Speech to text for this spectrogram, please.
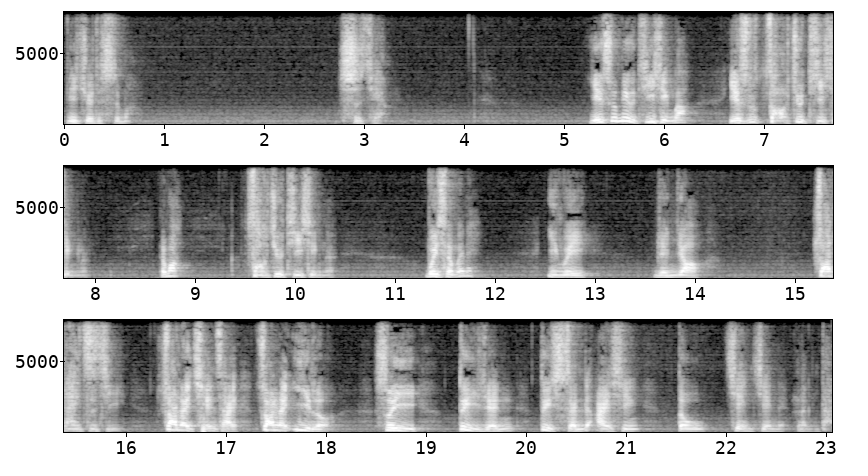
你觉得是吗？是这样。耶稣没有提醒吗？耶稣早就提醒了，对吧？早就提醒了。为什么呢？因为人要专爱自己，专爱钱财，专爱娱乐，所以对人。对神的爱心都渐渐的冷淡，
